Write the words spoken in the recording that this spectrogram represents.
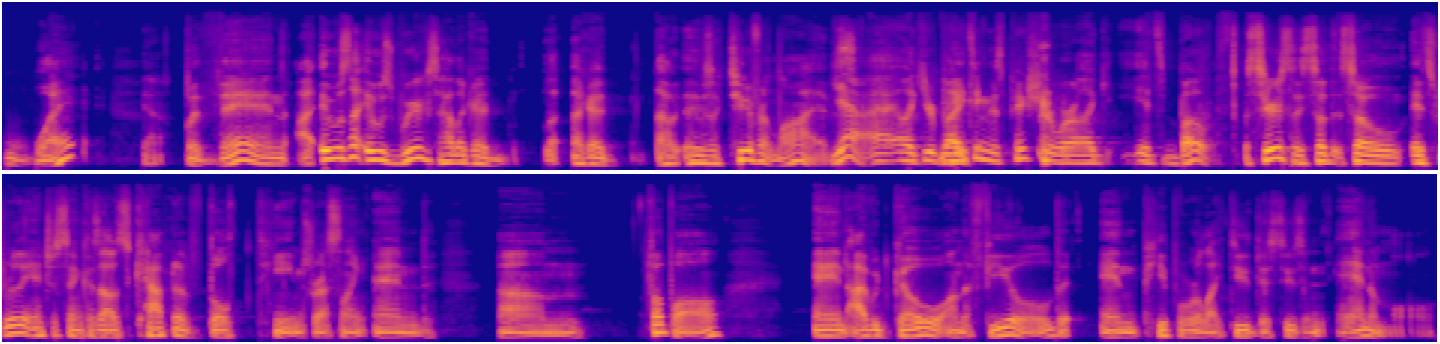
"What?" Yeah. But then I, it was like it was weird because I had like a like a it was like two different lives. Yeah, I- like you're Like- painting this picture where like it's both. seriously. So th- so it's really interesting because I was captain of both teams, wrestling and um, football, and I would go on the field, and people were like, "Dude, this dude's an animal."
